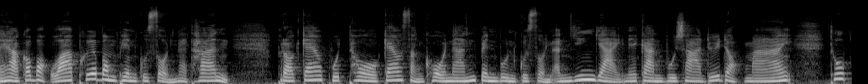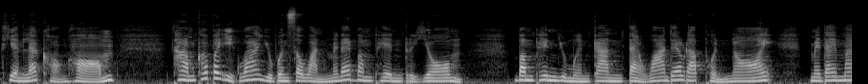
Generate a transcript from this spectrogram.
นะคะก็บอกว่าเพื่อบำเพ็ญกุศลนะท่าน เพราะแก้วพุทโธแก้วสังโคนั้นเป็นบุญกุศลอันยิ่งใหญ่ในการบูชาด้วยดอกไม้ ทูบเทียนและของหอมถามเข้าไปอีกว่าอยู่บนสวรรค์ไม่ได้บำเพ็ญหรือโยม บำเพ็ญอยู่เหมือนกัน แต่ว่าได้รับผลน้อย ไม่ได้ม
